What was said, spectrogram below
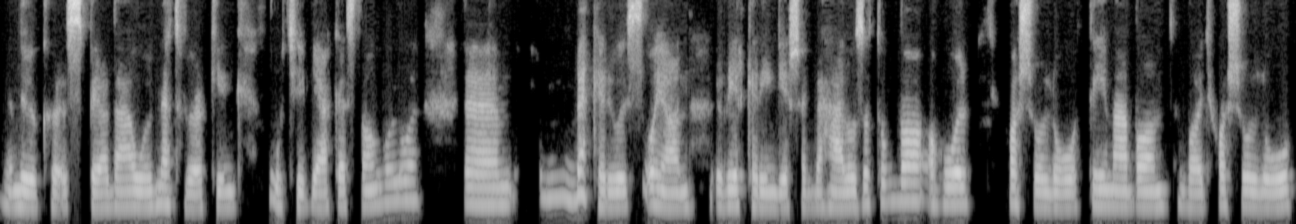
nőkhöz, például networking, úgy hívják ezt angolul, bekerülsz olyan vérkeringésekbe, hálózatokba, ahol hasonló témában, vagy hasonló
